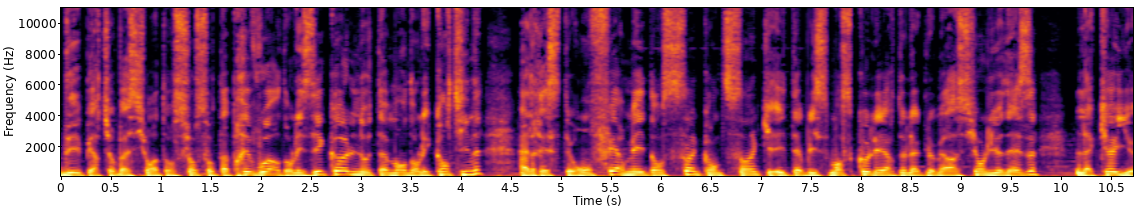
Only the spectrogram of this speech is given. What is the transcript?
Des perturbations, attention, sont à prévoir dans les écoles, notamment dans les cantines. Elles resteront fermées dans 55 établissements scolaires de l'agglomération lyonnaise. L'accueil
